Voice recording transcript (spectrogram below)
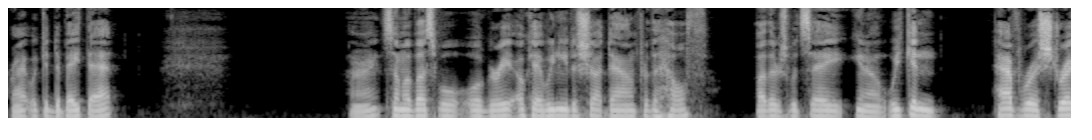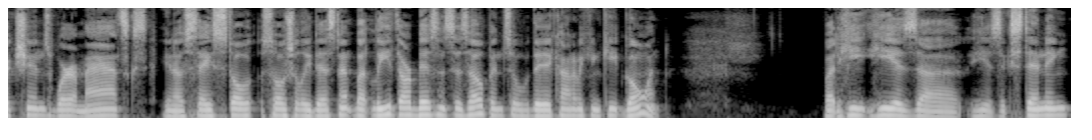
right? We could debate that. All right. Some of us will, will agree, okay, we need to shut down for the health. Others would say, you know, we can have restrictions, wear masks, you know, stay sto- socially distant, but leave our businesses open so the economy can keep going. But he he is uh, he is extending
